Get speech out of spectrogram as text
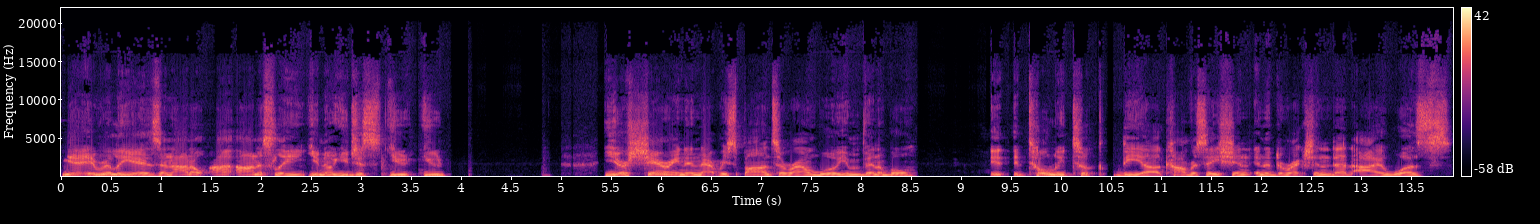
Yeah, it really is. And I don't I honestly, you know, you just you you you're sharing in that response around William Venable. It, it totally took the uh, conversation in a direction that I was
